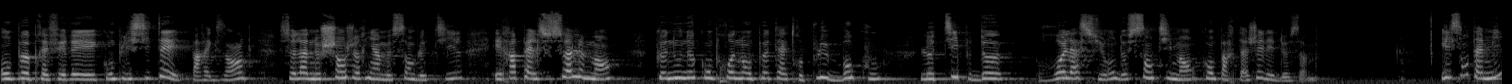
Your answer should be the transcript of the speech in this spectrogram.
On peut préférer complicité, par exemple. Cela ne change rien, me semble-t-il, et rappelle seulement que nous ne comprenons peut-être plus beaucoup le type de relation, de sentiment qu'ont partagé les deux hommes. Ils sont amis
